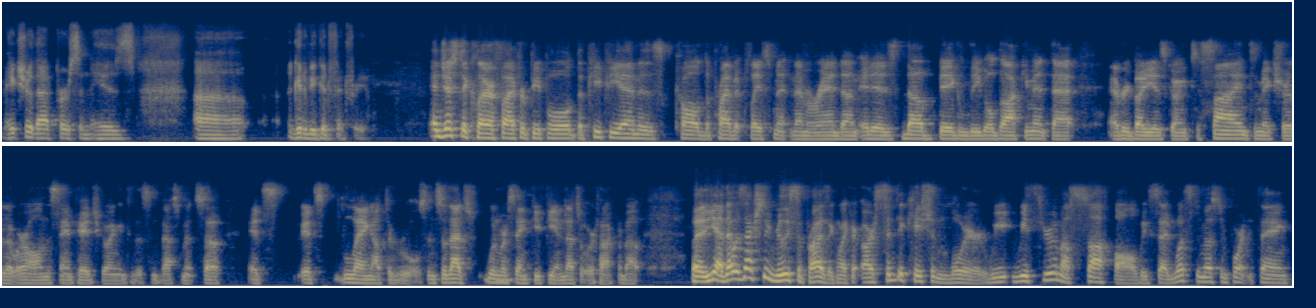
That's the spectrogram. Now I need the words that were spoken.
make sure that person is uh, going to be a good fit for you And just to clarify for people, the PPM is called the Private Placement Memorandum. It is the big legal document that everybody is going to sign to make sure that we're all on the same page going into this investment. So it's it's laying out the rules. And so that's when we're mm-hmm. saying PPM, that's what we're talking about. But yeah, that was actually really surprising. Like our syndication lawyer, we we threw him a softball. We said, what's the most important thing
